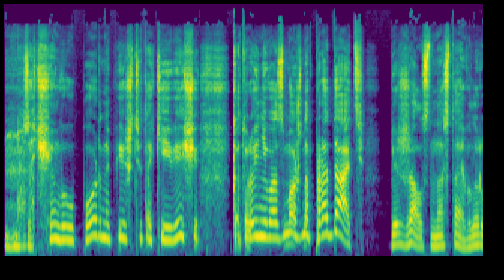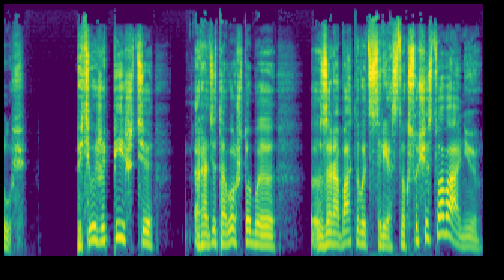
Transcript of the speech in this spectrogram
«Но зачем вы упорно пишете такие вещи, которые невозможно продать?» — безжалостно настаивала Руфь. «Ведь вы же пишете ради того, чтобы зарабатывать средства к существованию».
